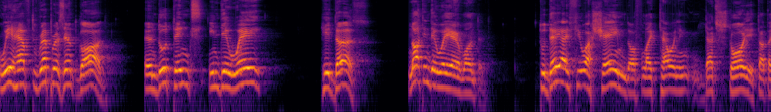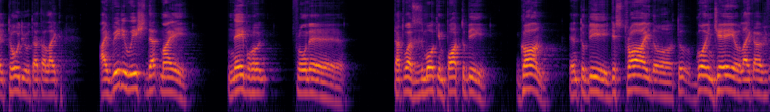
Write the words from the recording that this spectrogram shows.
we have to represent God and do things in the way He does, not in the way I wanted. Today I feel ashamed of like telling that story that I told you that I like I really wish that my neighborhood from the that was smoking pot to be gone and to be destroyed or to go in jail like I was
